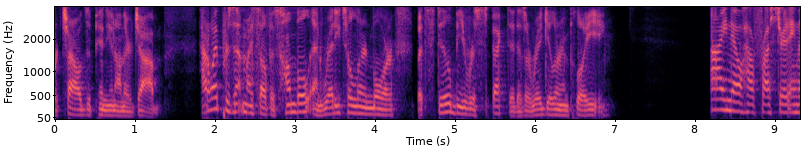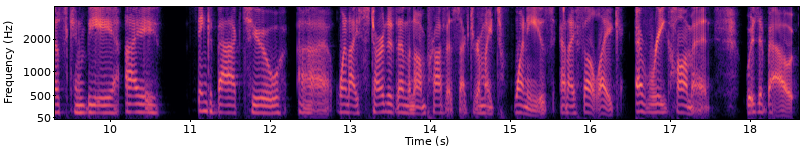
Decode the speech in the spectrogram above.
or child's opinion on their job. How do I present myself as humble and ready to learn more, but still be respected as a regular employee? I know how frustrating this can be. I think back to uh, when I started in the nonprofit sector in my 20s, and I felt like every comment was about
